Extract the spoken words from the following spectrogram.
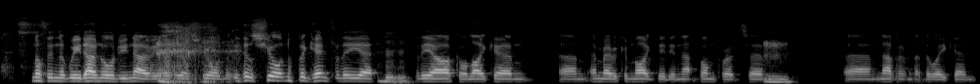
nothing that we don't already know, he'll, he'll shorten he'll shorten up again for the uh, for the arc, or like um, um, American Mike did in that bumper at um, mm. um, Navan at the weekend.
